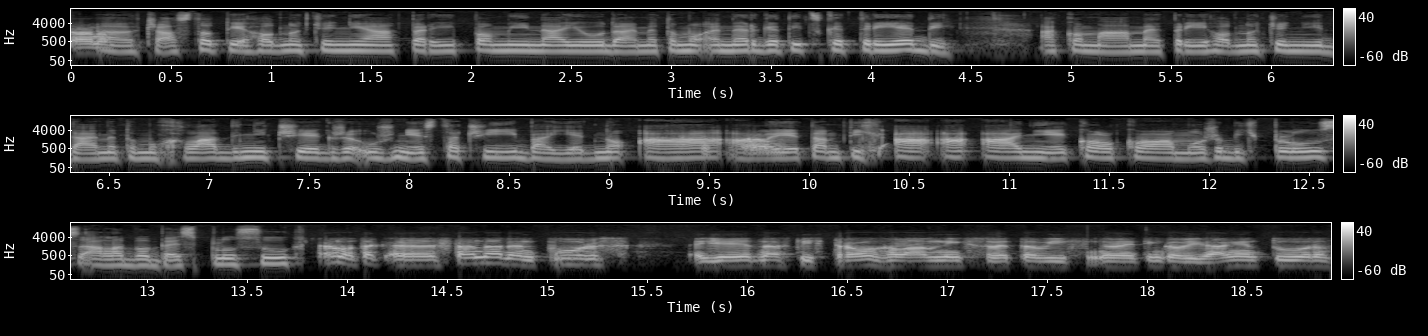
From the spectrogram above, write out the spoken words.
Ano. Často tie hodnotenia pripomínajú, dajme tomu, energetické triedy, ako máme pri hodnotení, dajme tomu, chlad chladničiek, že už nestačí iba jedno A, ale je tam tých A a niekoľko a môže byť plus alebo bez plusu. Áno, tak uh, Standard Poor's je jedna z tých troch hlavných svetových ratingových agentúr,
